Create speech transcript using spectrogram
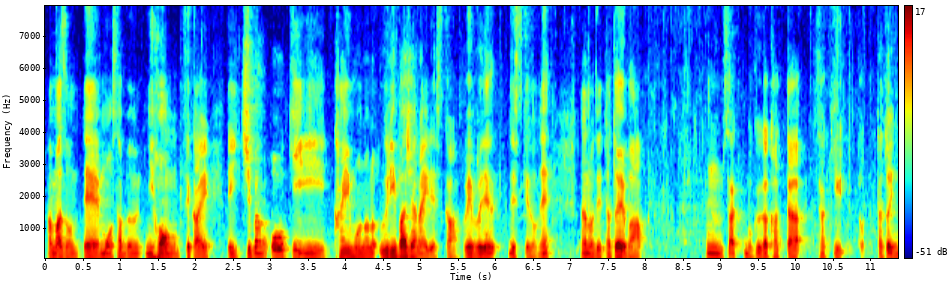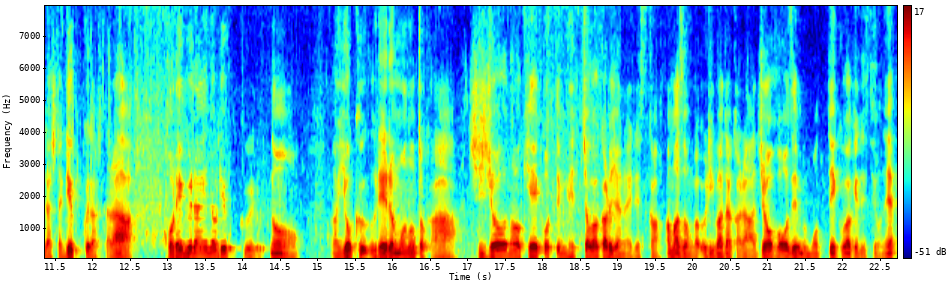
アマゾンってもう多分日本、世界で一番大きい買い物の売り場じゃないですか。ウェブでですけどね。なので例えば、うん、さ僕が買ったさっき例えに出したリュックだったらこれぐらいのリュックのよく売れるものとか市場の傾向ってめっちゃわかるじゃないですか Amazon が売り場だから情報を全部持っていくわけですよね。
